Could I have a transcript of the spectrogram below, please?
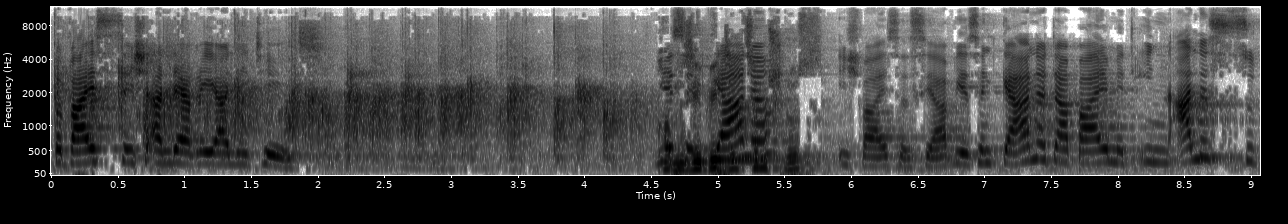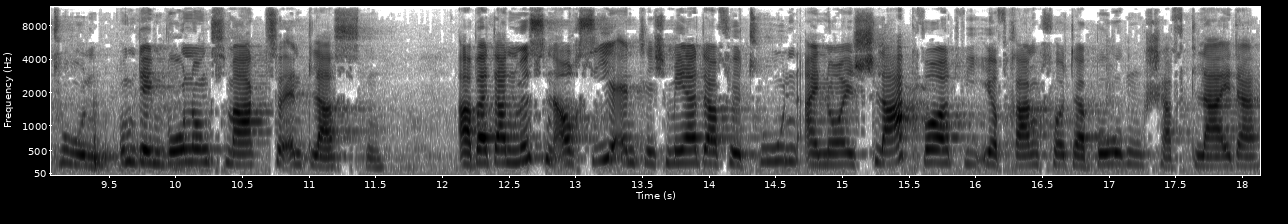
beweist sich an der Realität. Wir Kommen Sie bitte gerne, zum Schluss. Ich weiß es, ja. Wir sind gerne dabei, mit Ihnen alles zu tun, um den Wohnungsmarkt zu entlasten. Aber dann müssen auch Sie endlich mehr dafür tun. Ein neues Schlagwort wie Ihr Frankfurter Bogen schafft leider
